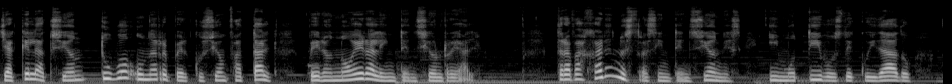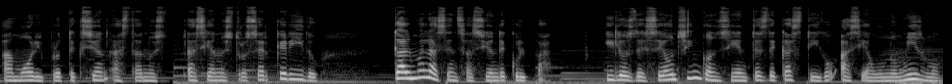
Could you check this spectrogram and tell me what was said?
ya que la acción tuvo una repercusión fatal, pero no era la intención real. Trabajar en nuestras intenciones y motivos de cuidado, amor y protección hacia nuestro ser querido calma la sensación de culpa, y los deseos inconscientes de castigo hacia uno mismo.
